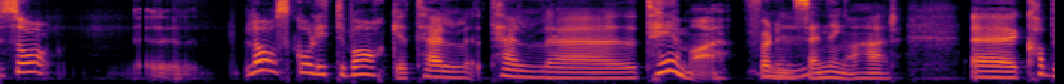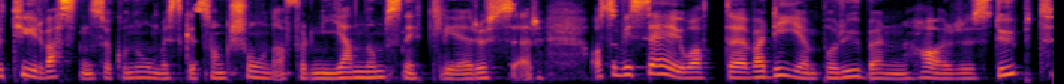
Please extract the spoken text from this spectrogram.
så la oss gå litt tilbake til, til temaet for den mm. sendinga her. Eh, hva betyr Vestens økonomiske sanksjoner for den gjennomsnittlige russer? Altså, vi ser jo at eh, verdien på rubelen har stupt.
